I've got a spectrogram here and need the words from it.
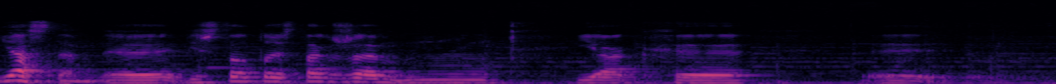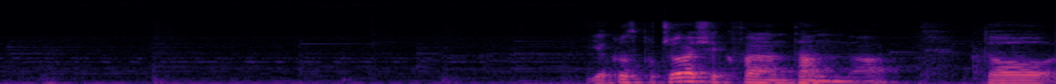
Jasne. E, Wiesz co, to jest tak, że mm, jak jak rozpoczęła się kwarantanna, to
